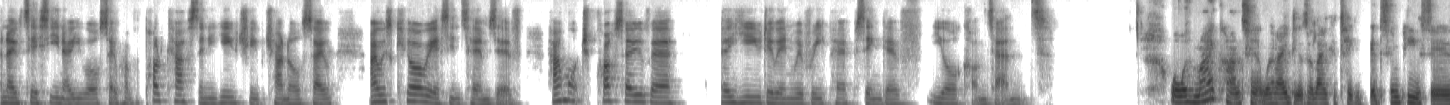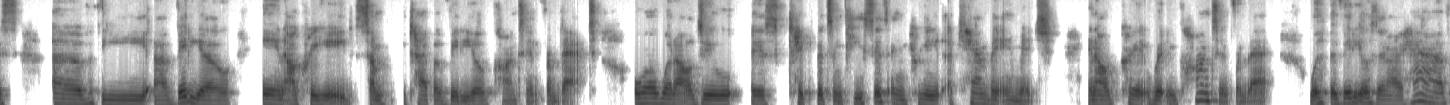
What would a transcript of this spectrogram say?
I notice, you know, you also have a podcast and a YouTube channel. So I was curious in terms of how much crossover are you doing with repurposing of your content? Well, with my content, what I do is I like to take bits and pieces of the uh, video and I'll create some type of video content from that. Or what I'll do is take bits and pieces and create a Canva image and I'll create written content from that. With the videos that I have,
